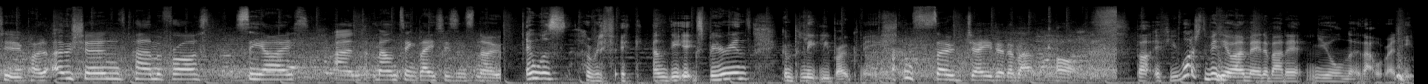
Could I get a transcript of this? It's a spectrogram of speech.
to polar oceans, permafrost, sea ice, and mountain glaciers and snow. It was horrific, and the experience completely broke me. I'm so jaded about COP. But if you watch the video I made about it, you'll know that already.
